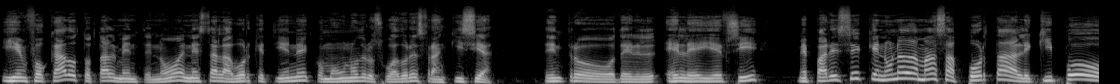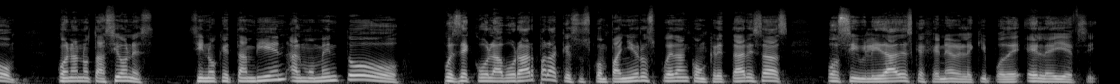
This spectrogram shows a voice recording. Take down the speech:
y enfocado totalmente, ¿no? En esta labor que tiene como uno de los jugadores franquicia dentro del LAFC. Me parece que no nada más aporta al equipo con anotaciones, sino que también al momento pues de colaborar para que sus compañeros puedan concretar esas posibilidades que genera el equipo de LAFC.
